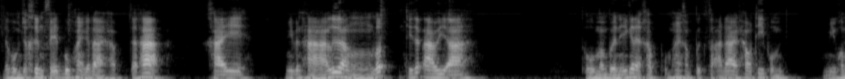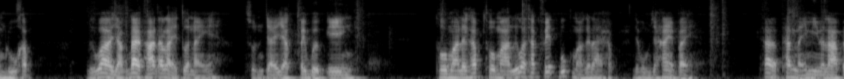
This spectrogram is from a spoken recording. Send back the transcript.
เดี๋ยวผมจะขึ้น Facebook ให้ก็ได้ครับ แต่ถ้าใครมีปัญหาเรื่องรถ TZR VR โทรมาเบอร์นี้ก็ได้ครับ ผมให้คำปรึกษาได้เท่าที่ผมมีความรู้ครับ หรือว่าอยากได้พาร์ทอะไรตัวไหน สนใจอยากไปเบิกเอง โทรมาเลยครับ โทรมาหรือว่าทัก Facebook มาก็ได้ครับ เดี๋ยวผมจะให้ไป ถ้าท่านไหนมีเวลาไป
